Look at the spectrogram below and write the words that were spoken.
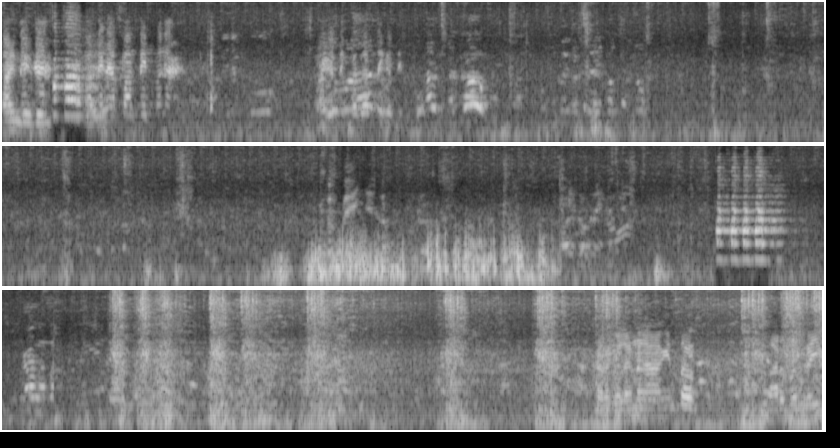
Ah, hindi din. na. Pinapumpin mo na. Negative ba dahil? Negative po. Sabihin niyo lang. Karga lang ng hangin to. Para sa brake.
